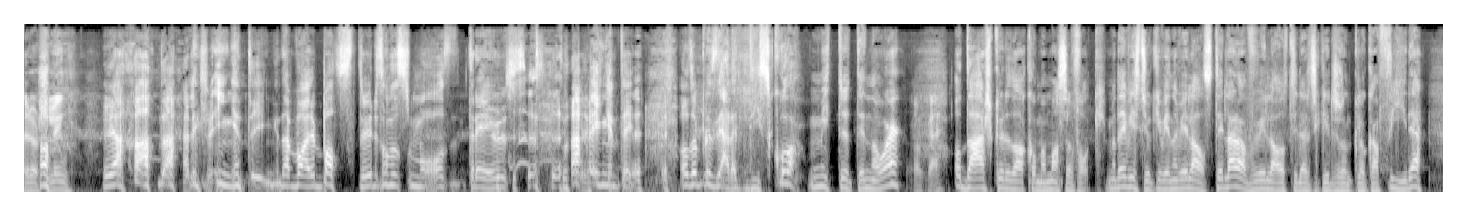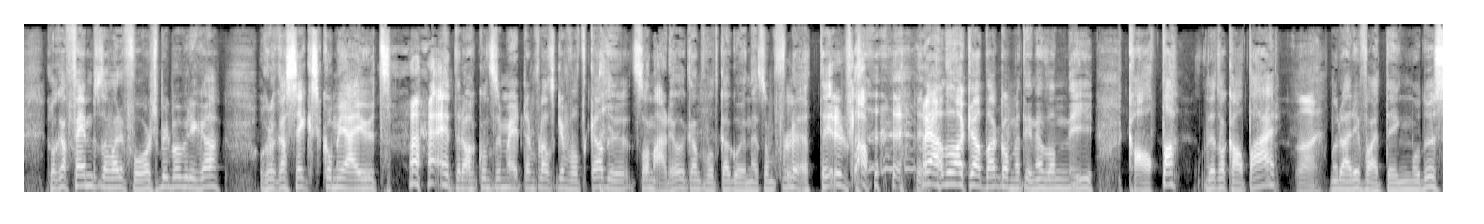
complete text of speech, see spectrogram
Røsling. Ja, det er liksom ingenting. Det er bare badstuer, sånne små trehus. Det er ingenting. Og så plutselig er det et disko da, midt ute i nowhere. okay. Og der skulle det da komme masse folk. Men det visste jo ikke vi når vi la oss til der, da, for vi la oss til der sikkert sånn klokka fire. Klokka fem så var det vorspiel på brygga, og klokka seks kommer jeg ut. Etter å ha konsumert en flaske vodka. Du, sånn er det jo, kan vodka gå jo ned som fløte i Russland. Og jeg hadde akkurat da kommet inn i en sånn ny kata. Vet du hva kata er? Nei. Når du er i fighting-modus,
